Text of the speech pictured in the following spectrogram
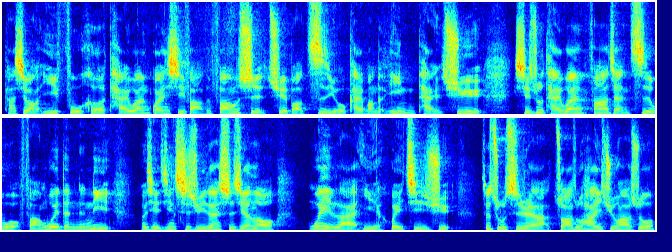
他希望以符合台湾关系法的方式，确保自由开放的印太区域，协助台湾发展自我防卫的能力，而且已经持续一段时间喽，未来也会继续。这主持人啊，抓住他一句话说：“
